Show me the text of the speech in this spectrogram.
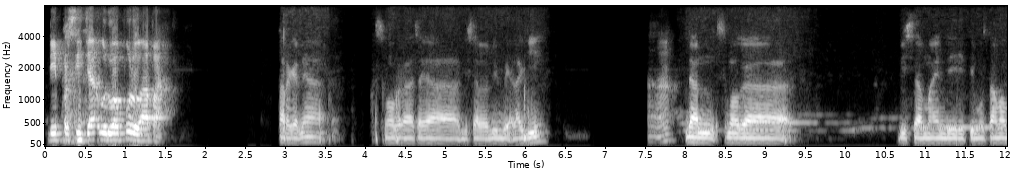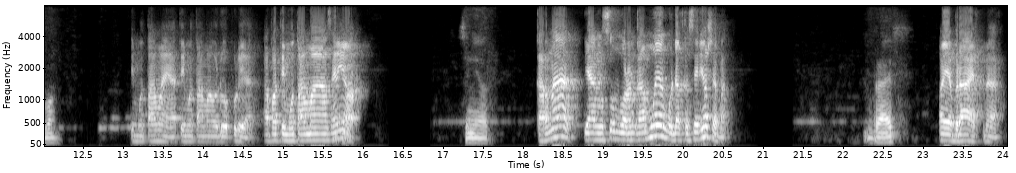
di Persija U20 apa? Targetnya semoga saya bisa lebih baik lagi Hah? dan semoga bisa main di tim utama bang. tim utama ya, tim utama U20 ya. Apa tim utama senior? Senior Karena yang seumuran kamu yang udah ke senior siapa? Drive. Oh ya, Brave, benar.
